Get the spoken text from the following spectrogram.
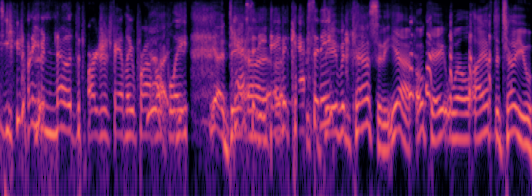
you don't even know the Partridge Family, probably. Yeah, Da- Cassidy, uh, David Cassidy. David Cassidy. Yeah. Okay. Well, I have to tell you,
